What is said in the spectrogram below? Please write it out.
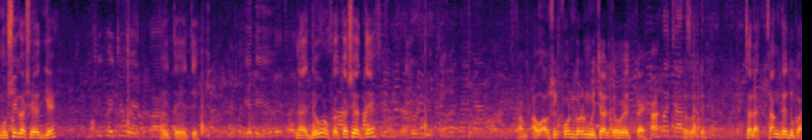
मुशी कशी आहेत गे? ते नाही देऊ कसे आहेत ते? थांब. औ औषिक फोन करून विचारते होय काय? हां? सगळं ते. चला सांगते तुका.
